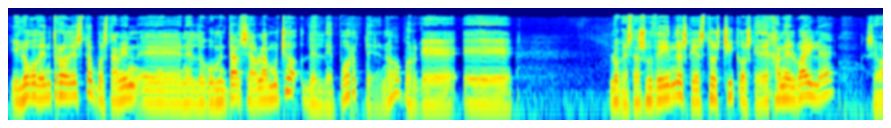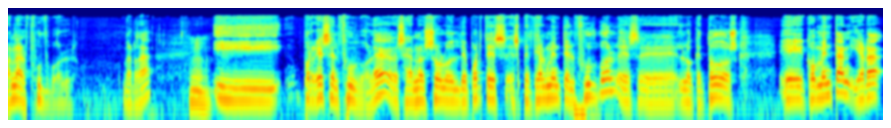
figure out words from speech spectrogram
Y luego dentro de esto, pues también eh, en el documental se habla mucho del deporte, ¿no? Porque eh, lo que está sucediendo es que estos chicos que dejan el baile se van al fútbol, ¿verdad? Hmm. Y porque es el fútbol, ¿eh? O sea, no es solo el deporte, es especialmente el fútbol, es lo que todos comentan. Y ahora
